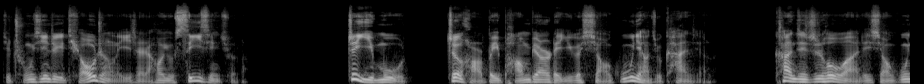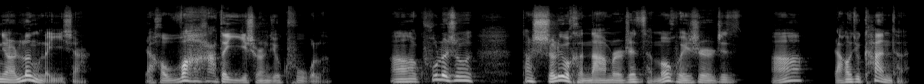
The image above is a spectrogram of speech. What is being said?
就重新这个调整了一下，然后又塞进去了。这一幕正好被旁边的一个小姑娘就看见了，看见之后啊，这小姑娘愣了一下。然后哇的一声就哭了，啊，哭了之后，当石榴很纳闷，这怎么回事？这啊，然后就看他，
